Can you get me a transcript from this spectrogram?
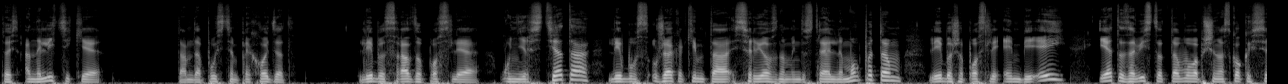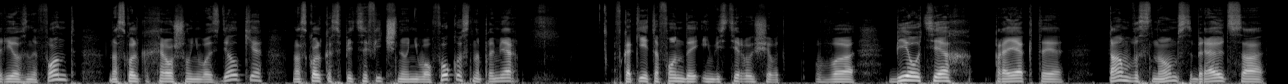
То есть аналитики, там, допустим, приходят либо сразу после университета, либо с уже каким-то серьезным индустриальным опытом, либо же после MBA, и это зависит от того вообще, насколько серьезный фонд, насколько хорошие у него сделки, насколько специфичный у него фокус, например, в какие-то фонды, инвестирующие вот в биотех проекты, там в основном собираются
